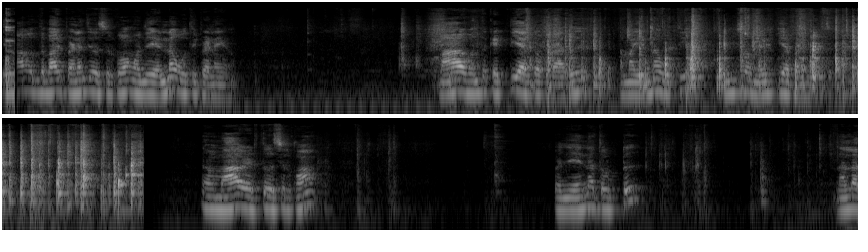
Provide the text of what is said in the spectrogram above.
மாவு இந்த மாதிரி பிணைஞ்சி வச்சுருக்கோம். கொஞ்சம் எண்ணெய் ஊற்றி பிணையணும். மாவு வந்து கெட்டியாக இருக்கக்கூடாது. நம்ம எண்ணெய் ஊற்றி கொஞ்சம் நெருக்கியாக பிணைஞ்சி வச்சுருக்கோம். நம்ம மாவு எடுத்து வச்சுருக்கோம். கொஞ்சம் எண்ணெய் தொட்டு நல்லா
